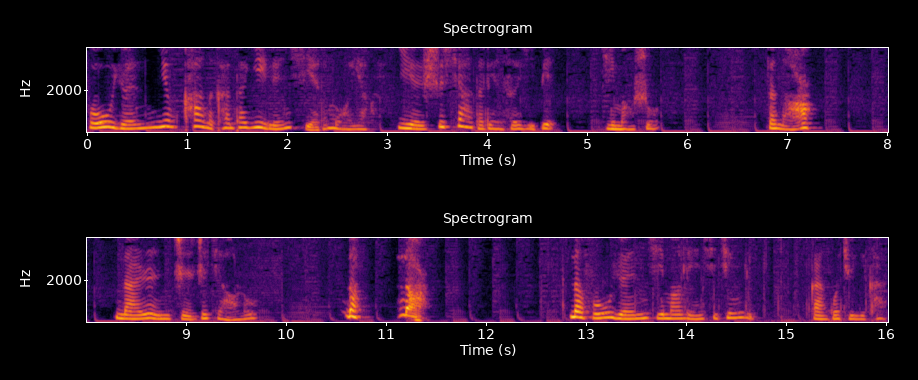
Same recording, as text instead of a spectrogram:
服务员又看了看他一脸血的模样，也是吓得脸色一变，急忙说：“在哪儿？”男人指着角落：“那那儿。”那服务员急忙联系经理。赶过去一看，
